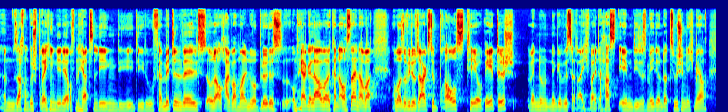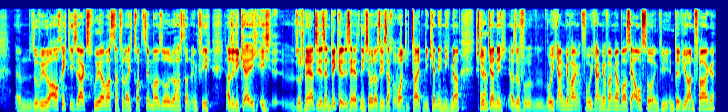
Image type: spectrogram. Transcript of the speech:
ähm, Sachen besprechen, die dir auf dem Herzen liegen, die, die du vermitteln willst oder auch einfach mal nur blödes Umhergelaber kann auch sein, aber, aber so wie du sagst, du brauchst theoretisch wenn du eine gewisse Reichweite hast, eben dieses Medium dazwischen nicht mehr. Ähm, so wie du auch richtig sagst, früher war es dann vielleicht trotzdem mal so, du hast dann irgendwie, also die, ich, ich, so schnell hat sich das entwickelt, ist ja jetzt nicht so, dass ich sage, boah, die Zeiten, die kenne ich nicht mehr. Stimmt ja. ja nicht. Also wo ich angefangen, wo ich angefangen habe, war es ja auch so, irgendwie Interviewanfrage.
